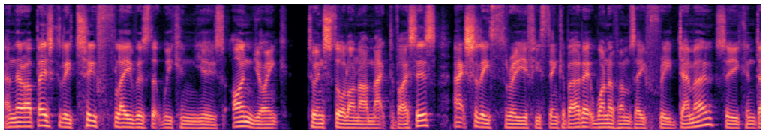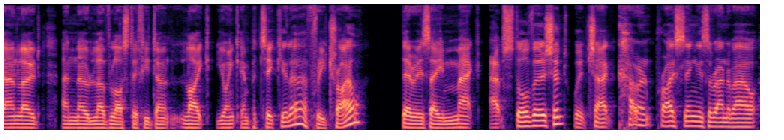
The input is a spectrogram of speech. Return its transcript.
and there are basically two flavors that we can use on Yoink to install on our Mac devices. Actually, three if you think about it. One of them's a free demo, so you can download and no love lost if you don't like Yoink in particular, a free trial. There is a Mac App Store version, which at current pricing is around about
